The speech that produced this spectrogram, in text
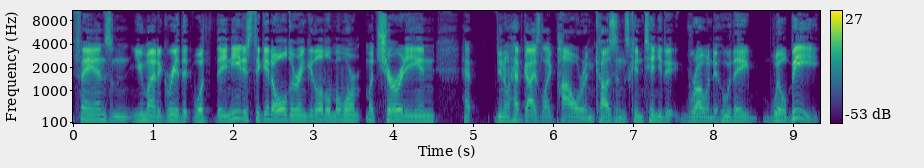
fans, and you might agree, that what they need is to get older and get a little more maturity and have, you know have guys like Power and Cozens continue to grow into who they will be.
